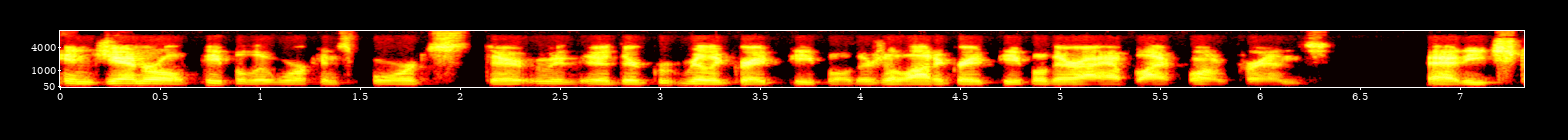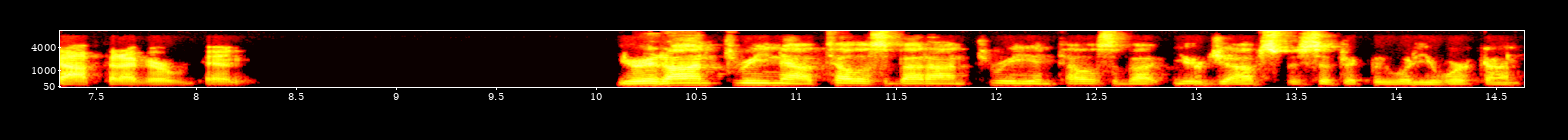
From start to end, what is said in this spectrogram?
in general, people that work in sports, they're they're really great people. There's a lot of great people there. I have lifelong friends at each stop that I've ever been. You're at On Three now. Tell us about On Three and tell us about your job specifically. What do you work on?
